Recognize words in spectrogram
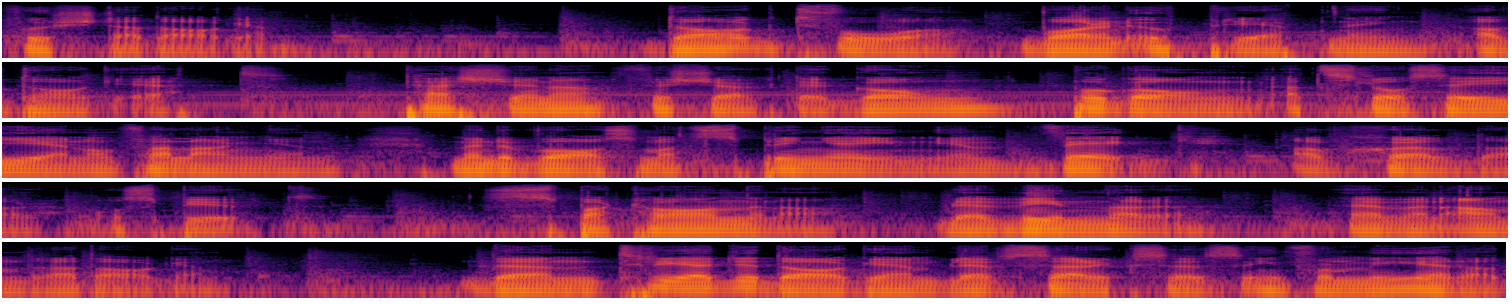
första dagen. Dag två var en upprepning av dag ett. Perserna försökte gång på gång att slå sig igenom falangen men det var som att springa in i en vägg av sköldar och spjut. Spartanerna blev vinnare även andra dagen. Den tredje dagen blev Xerxes informerad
